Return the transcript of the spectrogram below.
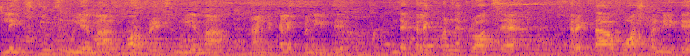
இல்லை இன்ஸ்டியூட்ஸ் மூலியமா கார்ப்பரேட்ஸ் மூலியமா நாங்கள் கலெக்ட் பண்ணிட்டு இந்த கலெக்ட் பண்ண கிளாத்ஸை கரெக்டாக வாஷ் பண்ணிட்டு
